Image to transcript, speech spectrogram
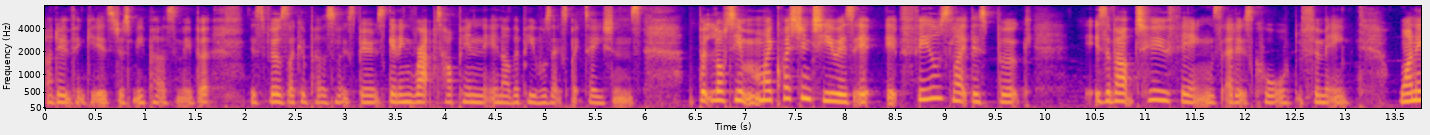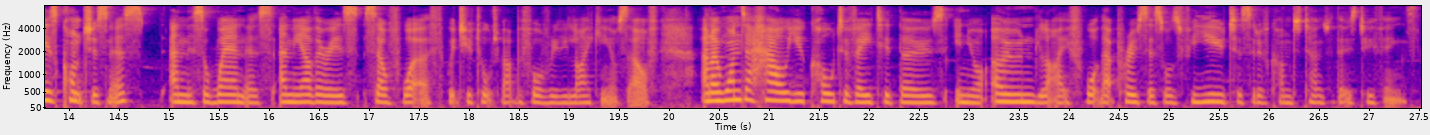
I don't think it is just me personally but this feels like a personal experience getting wrapped up in in other people's expectations. But Lotte my question to you is it it feels like this book is about two things at its core for me. One is consciousness and this awareness, and the other is self worth, which you've talked about before, really liking yourself. And I wonder how you cultivated those in your own life, what that process was for you to sort of come to terms with those two things.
